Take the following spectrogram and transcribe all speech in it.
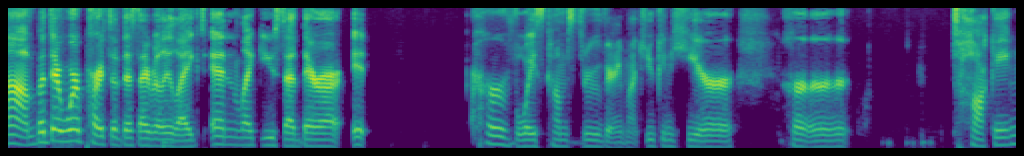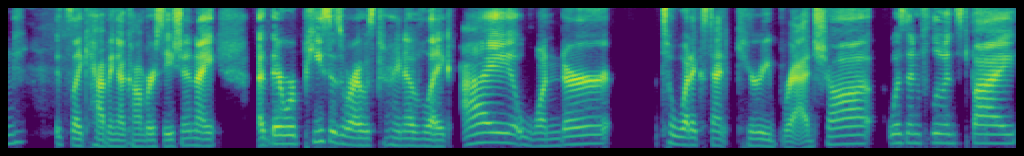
Um, but there were parts of this I really liked. And like you said, there are it her voice comes through very much. You can hear her talking. It's like having a conversation. I uh, there were pieces where I was kind of like, I wonder to what extent Carrie Bradshaw was influenced by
